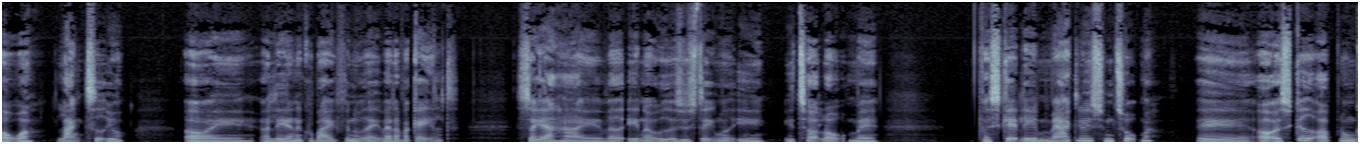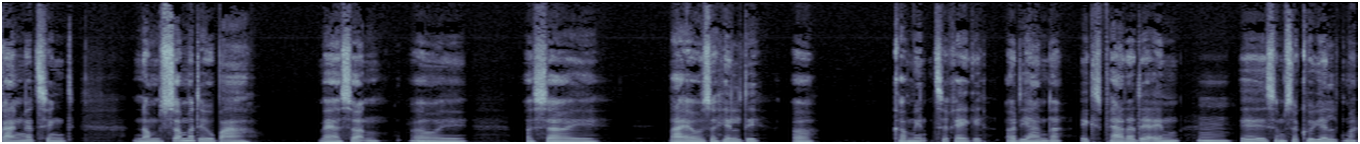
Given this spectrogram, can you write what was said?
over lang tid jo. Og, øh, og lægerne kunne bare ikke finde ud af, hvad der var galt. Så jeg har øh, været ind og ud af systemet i, i 12 år med forskellige mærkelige symptomer. Øh, og også givet op nogle gange og tænkt, Nå, så må det jo bare være sådan. Mm. Og, øh, og så øh, var jeg jo så heldig at komme ind til Rikke og de andre eksperter derinde, mm. øh, som så kunne hjælpe mig.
